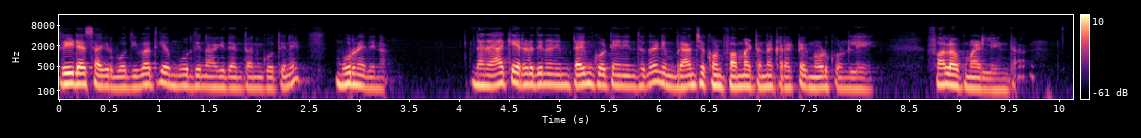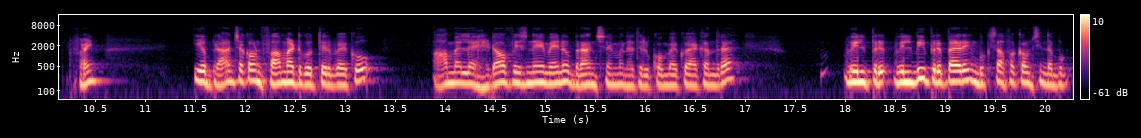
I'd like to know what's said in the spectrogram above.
three days ಆಗಿರ್ಬೋದು. ಇವತ್ತಿಗೆ ಮೂರು ದಿನ ಆಗಿದೆ ಅಂತ ಅನ್ಕೋತೀನಿ. ಮೂರನೇ ದಿನ. ನಾನು ಯಾಕೆ ಎರಡು ದಿನ ನಿಮ್ಮ ಟೈಮ್ ಕೊಟ್ಟೇನಿ ಅಂತಂದರೆ ನಿಮ್ಮ ಬ್ರಾಂಚ್ ಅಕೌಂಟ್ ಫಾರ್ಮ್ಯಾಟನ್ನು ಕರೆಕ್ಟಾಗಿ ನೋಡ್ಕೊಳ್ಳಿ ಫಾಲೋ ಅಪ್ ಮಾಡಲಿ ಅಂತ. ಫೈನ್ ಈಗ ಬ್ರಾಂಚ್ ಅಕೌಂಟ್ ಫಾರ್ಮ್ಯಾಟ್ ಗೊತ್ತಿರಬೇಕು. ಆಮೇಲೆ ಹೆಡ್ ಆಫೀಸ್ ನೇಮ್ ಏನು ಬ್ರಾಂಚ್ ನೇಮ್ ಅಂತ ತಿಳ್ಕೊಬೇಕು. ಯಾಕಂದರೆ will pre will be preparing books of accounts in the book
